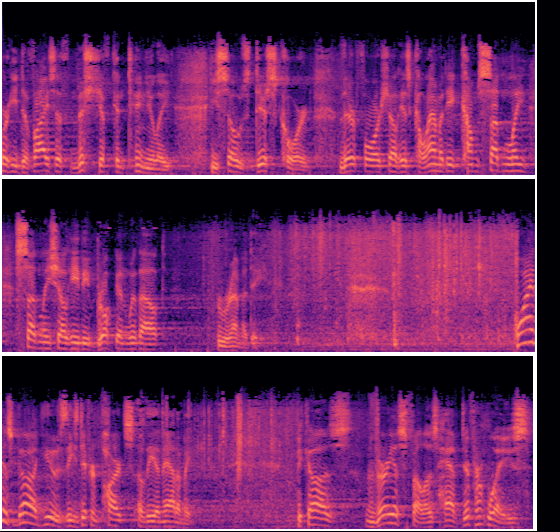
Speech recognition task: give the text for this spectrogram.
where he deviseth mischief continually. He sows discord. Therefore shall his calamity come suddenly. Suddenly shall he be broken without remedy. Why does God use these different parts of the anatomy? Because various fellows have different ways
